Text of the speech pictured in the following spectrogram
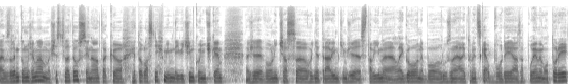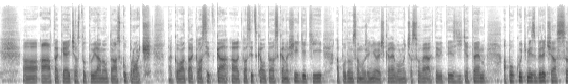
Tak vzhledem k tomu, že mám šestiletého syna, tak eh, je to vlastně mým největším koníčkem, že volný čas eh, hodně trávím tím, že stavíme Lego nebo různé elektronické obvody a zapojíme motory a, a také často odpovídáme otázku proč. Taková ta klasická, klasická otázka našich dětí a potom samozřejmě veškeré volnočasové aktivity s dítětem. A pokud mi zbyde čas eh,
